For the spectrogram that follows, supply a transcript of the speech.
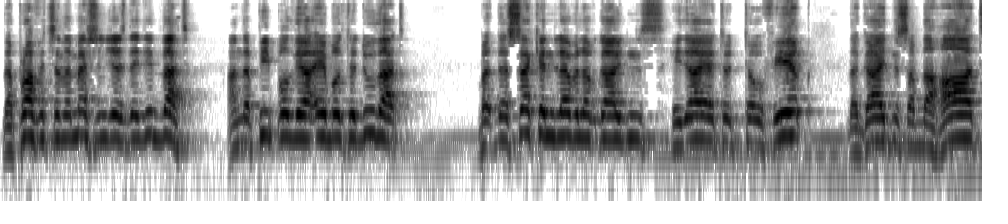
The prophets and the messengers, they did that. And the people, they are able to do that. But the second level of guidance, hidayah to tawfiq, the guidance of the heart,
